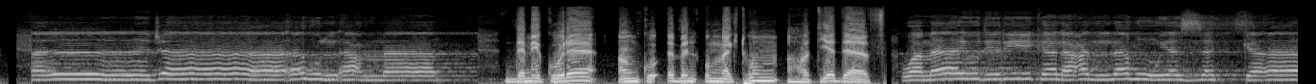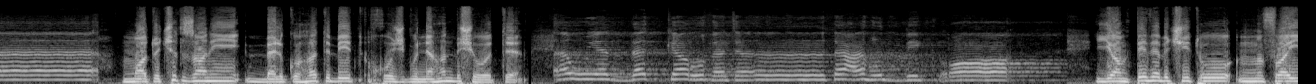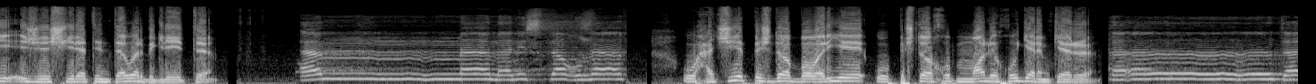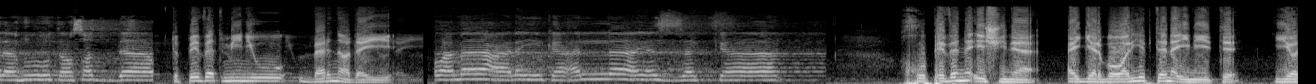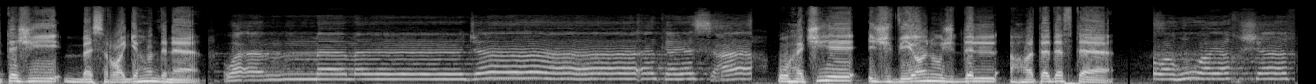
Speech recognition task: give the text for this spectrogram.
دمی کوره انکو ابن ام مکتوم هاتیه دف وما يدريك لعله يزكى. ما تو چت زانی بلکو هات بیت خوشگونهان بشود أو يذكر فتنفعه الذكرى. یام پیوه بچی تو مفای جشیرت انتور بگرید أما من استغنى و حچی پشتا باوریه و پشتا خوب مال خو گرم کر. فأنت له تصدى. تو پیوت مینی و برنادهی وما عليك ألا يزكى. خو نئیشینه اگر باوری بتنه اینید یا تجی بس راگه هندنه. وأما من جاءك يسعى. و هچی جویان و جدل هاته دفته. وهو يخشى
